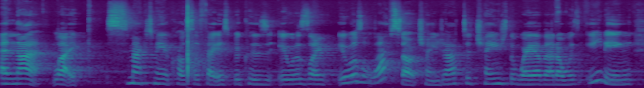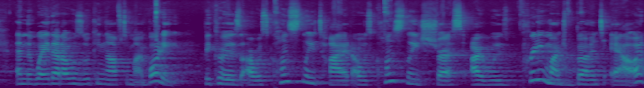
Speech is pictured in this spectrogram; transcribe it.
And that like smacked me across the face because it was like, it was a lifestyle change. I had to change the way that I was eating and the way that I was looking after my body because I was constantly tired, I was constantly stressed, I was pretty much burnt out.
